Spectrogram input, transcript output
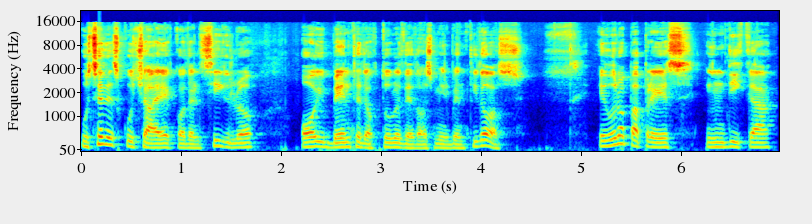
Usted escucha Eco del Siglo, hoy 20 de octubre de 2022. Europa Press indica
